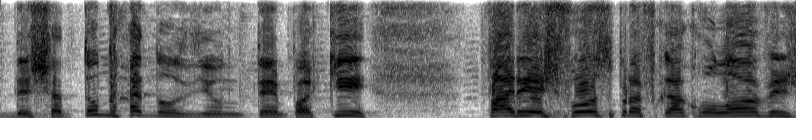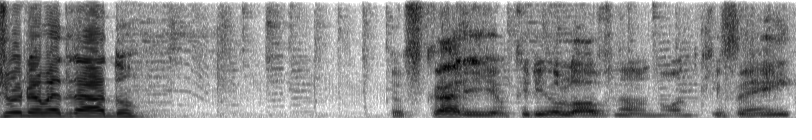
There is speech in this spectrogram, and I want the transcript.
deixar tudo redondinho no tempo aqui. Faria esforço pra ficar com Love, Júnior Medrado? Eu ficaria, eu queria o Love no, no ano que vem.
